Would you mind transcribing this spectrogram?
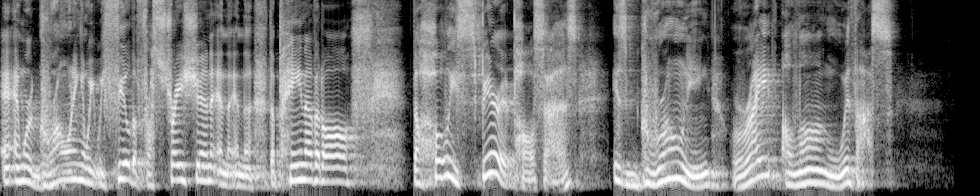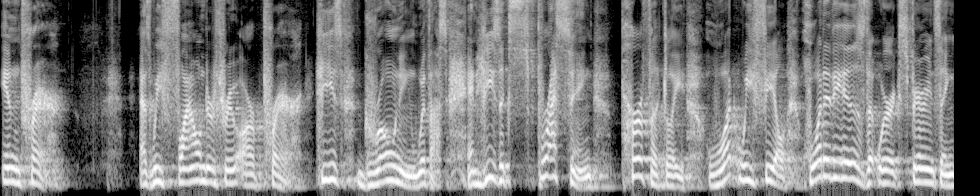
and, and we're groaning and we, we feel the frustration and, the, and the, the pain of it all, the Holy Spirit, Paul says, is groaning right along with us in prayer. As we flounder through our prayer, He's groaning with us and He's expressing perfectly what we feel, what it is that we're experiencing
